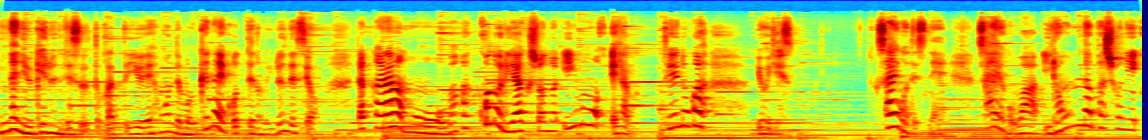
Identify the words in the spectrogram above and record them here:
んなに受けるんですとかっていう絵本でも受けない子っていうのもいるんですよ。だからもう我が子のリアクションのいいものを選ぶっていうのが良いです。最後ですね。最後はいろんな場所に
